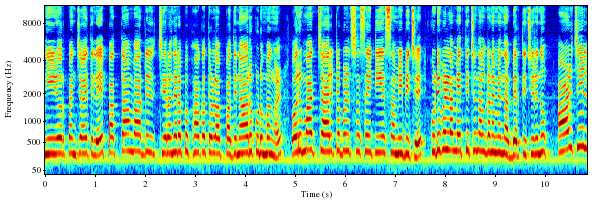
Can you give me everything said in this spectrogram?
ഞീഴൂർ പഞ്ചായത്തിലെ പത്താം വാർഡിൽ ചിറനിരപ്പ് ഭാഗത്തുള്ള പതിനാറ് കുടുംബങ്ങൾ ഒരുമ ചാരിറ്റബിൾ സൊസൈറ്റിയെ സമീപിച്ച് കുടിവെള്ളം എത്തിച്ചു നൽകണമെന്ന് അഭ്യർത്ഥിച്ചിരുന്നു. ആഴ്ചയിൽ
